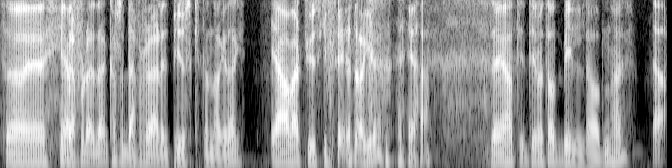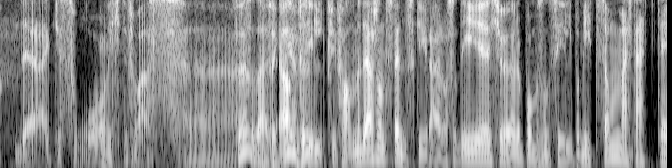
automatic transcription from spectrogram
Så eh, jeg, Derfor, det, det, kanskje derfor det er litt pjusk den dag i dag. jeg har vært pjusk i flere dager. ja. Så jeg har til og med tatt bilde av den her. Ja, det er ikke så viktig for meg, ass. Eh, Se, så det er- så ja, sild, fy faen. Men det er sånn svenske greier også. De kjører på med sånn sild på midtsommersnatt. Det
